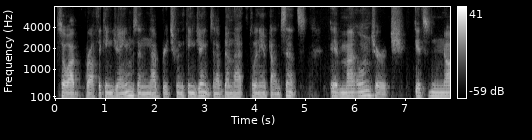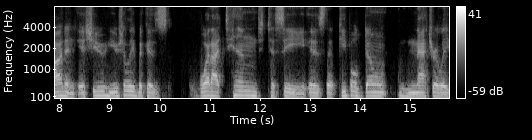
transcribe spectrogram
So I brought the King James and I preached from the King James, and I've done that plenty of times since. In my own church, it's not an issue usually because what I tend to see is that people don't naturally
